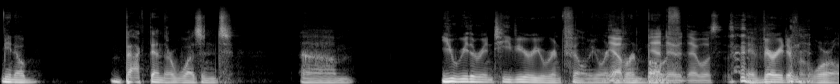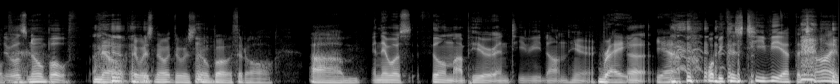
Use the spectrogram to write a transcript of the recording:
you know, back then there wasn't. Um, you were either in TV or you were in film. You were yep. never in both. Yeah, there, there was a very different world. there was no both. no, there was no there was no both at all. Um, and there was film up here and TV down here. Right. Uh, yeah. well, because TV at the time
